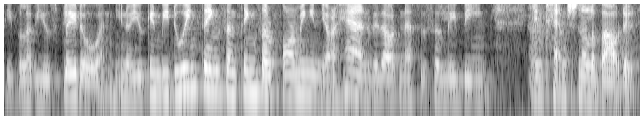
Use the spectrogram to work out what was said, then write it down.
people have used Play-Doh, and you know, you can be doing things and things are forming in your hand without necessarily being intentional about it.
